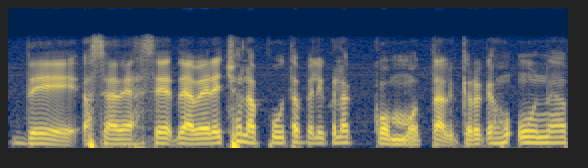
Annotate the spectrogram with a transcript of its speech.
de, o sea, de hacer, de haber hecho la puta película como tal. Creo que es una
